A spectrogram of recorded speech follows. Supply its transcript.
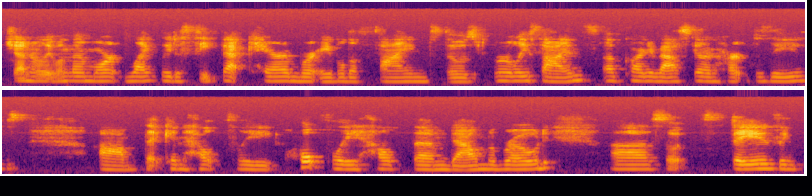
generally, when they're more likely to seek that care and we're able to find those early signs of cardiovascular and heart disease. Um, that can hopefully hopefully help them down the road, uh, so it stays in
